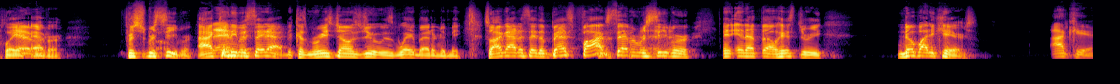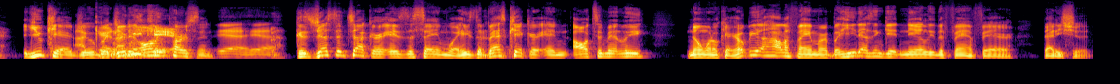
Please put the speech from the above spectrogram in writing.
player Ever. ever. Receiver, I can't even it. say that because Maurice Jones-Drew is way better than me. So I got to say the best five seven receiver in NFL history. Nobody cares. I care. You care, Drew, care but you're the only care. person. Yeah, yeah. Because Justin Tucker is the same way. He's the best kicker, and ultimately, no one will care. He'll be a Hall of Famer, but he doesn't get nearly the fanfare that he should.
